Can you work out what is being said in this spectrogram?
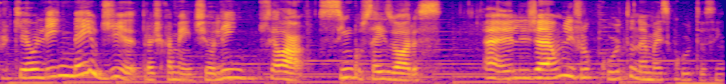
Porque eu li em meio dia, praticamente. Eu li em, sei lá, 5, 6 horas. É, ele já é um livro curto, né? Mais curto, assim.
